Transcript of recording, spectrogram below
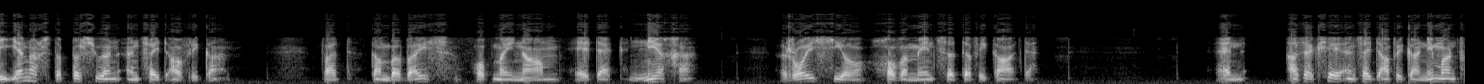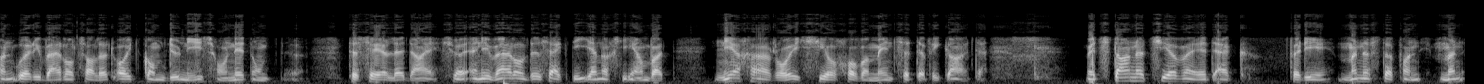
die enigste persoon in Suid-Afrika wat kan bewys op my naam het ek 9 rooi seal government sertifikate en as ek sê in Suid-Afrika niemand van oor die wêreld sal dit ooit kom doen hier so net om te sê hulle daai. So in die wêreld is ek die enigste een wat 9 rooi seal government sertifikate. Met standaard 7 het ek vir die minister van min,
